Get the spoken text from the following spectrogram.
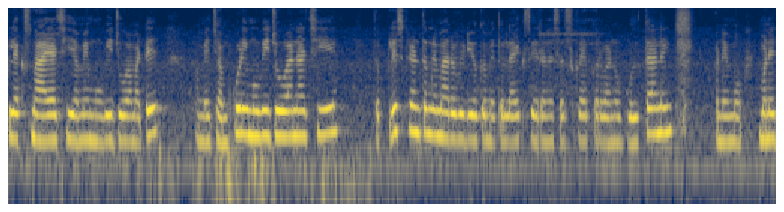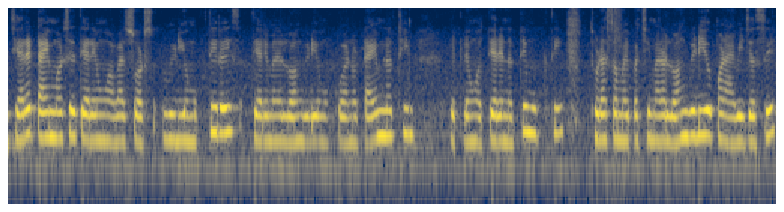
પ્લેક્સમાં આવ્યા છીએ અમે મૂવી જોવા માટે. અમે જમકુડી મૂવી જોવાના છીએ. તો પ્લીઝ ફ્રેન્ડ તમને મારો વીડિયો ગમે તો લાઇક શેર અને સબસ્ક્રાઈબ કરવાનું ભૂલતા નહીં. અને મને જ્યારે ટાઈમ મળશે ત્યારે હું આવા શોર્ટ્સ વીડિયો મૂકતી રહીશ. ત્યારે મને લોંગ વીડિયો મૂકવાનો ટાઈમ નથી. એટલે હું અત્યારે નથી મૂકતી. થોડા સમય પછી મારા લોંગ વીડિયો પણ આવી જશે.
